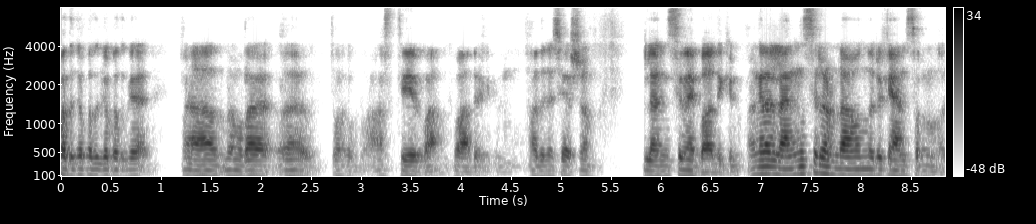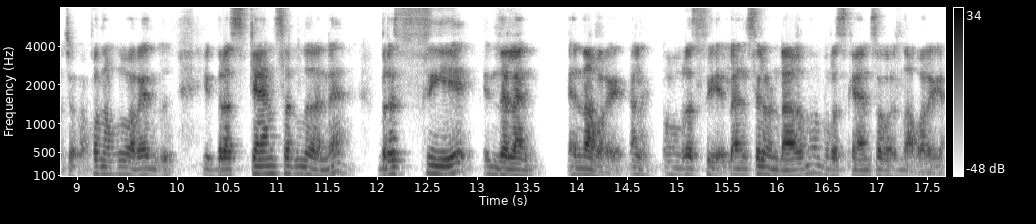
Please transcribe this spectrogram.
പതുക്കെ പതുക്കെ പതുക്കെ നമ്മുടെ അസ്ഥിയെ ബാധിക്കും. അതിനുശേഷം ലങ്സിനെ ബാധിക്കും. അങ്ങനെ ലങ്സിലുണ്ടാവുന്ന ഒരു ക്യാൻസർ എന്ന് വെച്ചാൽ അപ്പൊ നമ്മൾ പറയുന്നത് ഈ ബ്രസ്റ്റ് ക്യാൻസറിന് തന്നെ ബ്രസ്സിയെ ഇൻ ദ ലങ് എന്നാ പറയുക അല്ലെ? ബ്രസ്സി ലങ്സിൽ ഉണ്ടാകുന്ന ബ്രസ്റ്റ് ക്യാൻസർ എന്നാ പറയുക.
